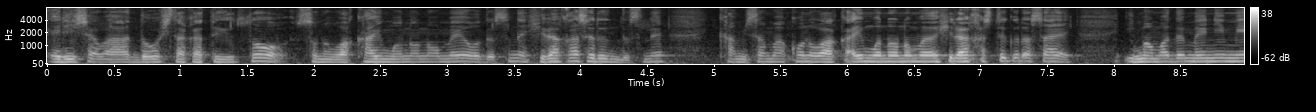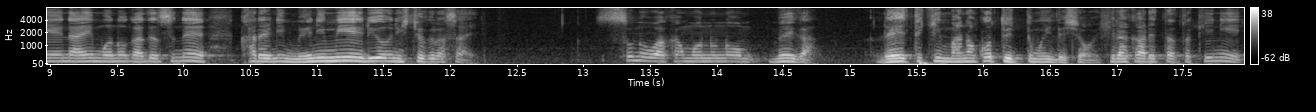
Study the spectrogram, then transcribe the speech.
エリシャはどうしたかというとその若い者の目をですね開かせるんですね。神様この若い者の目を開かせてください。今まで目に見えないものがですね彼に目に見えるようにしてください。その若者の目が霊的眼と言ってもいいでしょう開かれた時に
